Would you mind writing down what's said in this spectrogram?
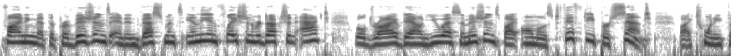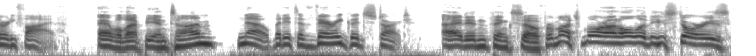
finding that the provisions and investments in the Inflation Reduction Act will drive down U.S. emissions by almost 50% by 2035. And will that be in time? No, but it's a very good start. I didn't think so. For much more on all of these stories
